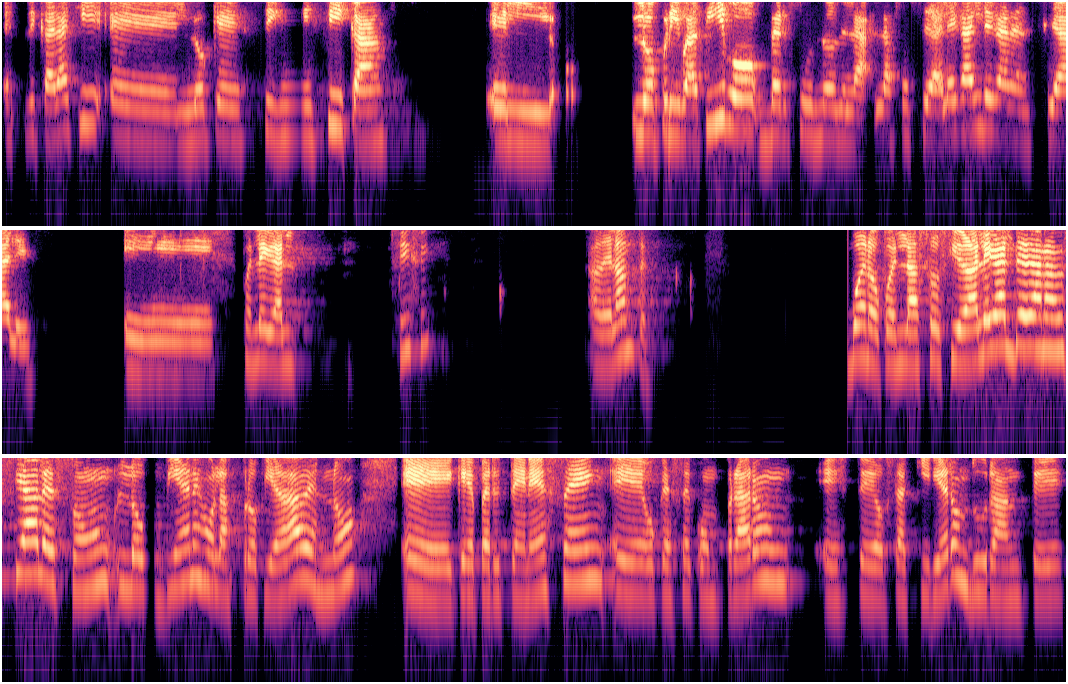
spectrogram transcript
explicar aquí eh, lo que significa el, lo privativo versus lo de la, sociedad legal de gananciales. Eh, pues legal, sí, sí. Adelante. Bueno, pues la sociedad legal de gananciales son los bienes o las propiedades, ¿no? que pertenecen o que se compraron este, o se adquirieron durante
